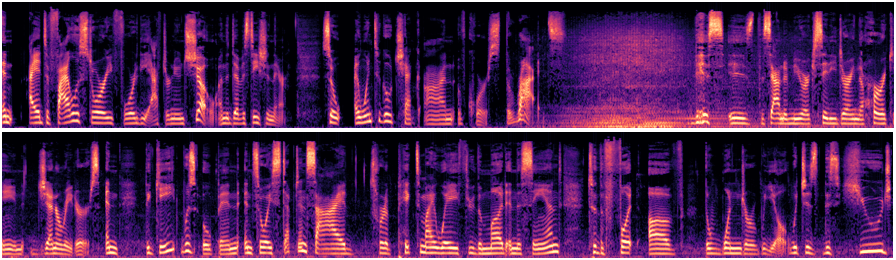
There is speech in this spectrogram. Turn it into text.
And I had to file a story for the afternoon show on the devastation there. So I went to go check on, of course, the rides. This is the sound of New York City during the hurricane generators. And the gate was open, and so I stepped inside, sort of picked my way through the mud and the sand to the foot of the Wonder Wheel, which is this huge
